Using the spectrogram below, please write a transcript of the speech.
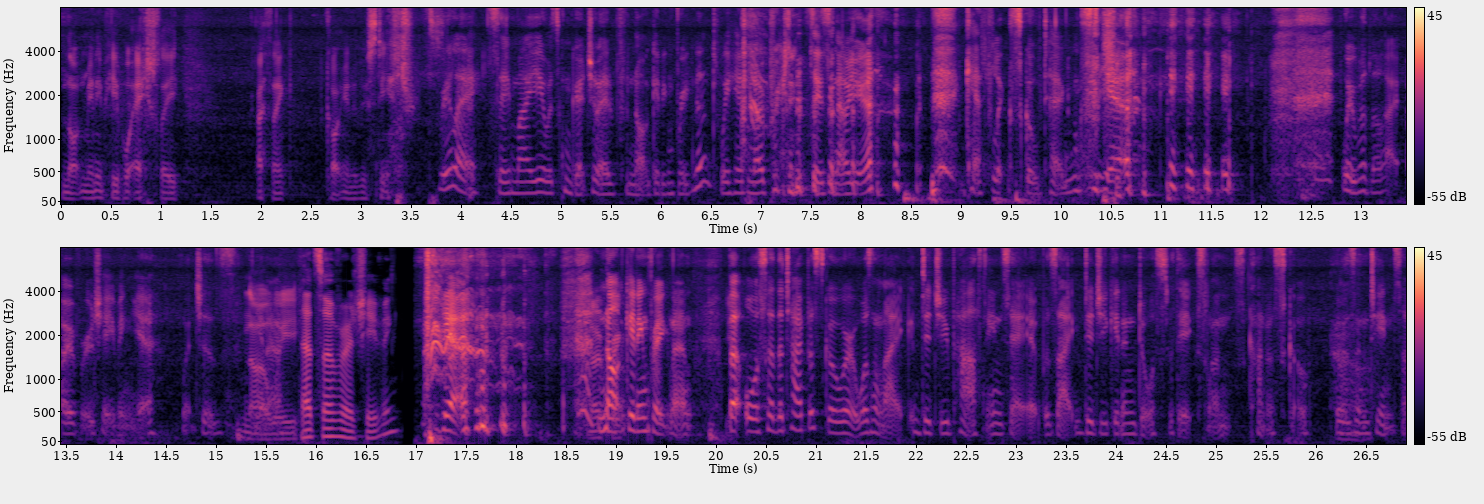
not many people actually, I think, got university entrance. Really? See, my year was congratulated for not getting pregnant. We had no pregnancies in our year. Catholic school tangs, yeah. we were the like overachieving year, which is you No, know, we that's overachieving yeah, no not preg- getting pregnant. But also the type of school where it wasn't like, did you pass NCEA? It was like, did you get endorsed with excellence kind of school. It was Ah. intense. So,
